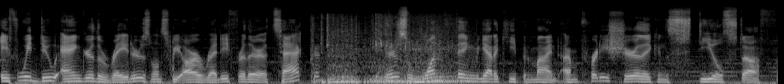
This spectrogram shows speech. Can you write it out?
if we do anger the raiders once we are ready for their attack, there's one thing we got to keep in mind. I'm pretty sure they can steal stuff.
